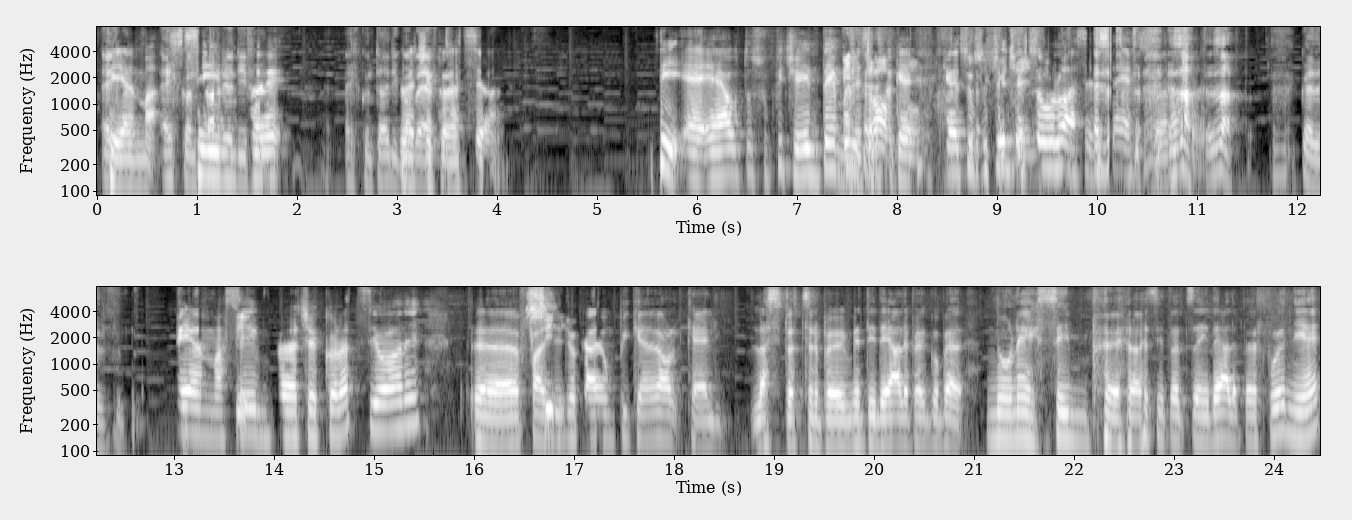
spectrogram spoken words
È il- ferma è il contrario di È il contrario di la Gobert. circolazione. Sì, è, è autosufficiente, ma Fin nel senso troppo che, che è sufficiente solo a se Esatto, stesso. no? esatto, esatto. Quello è il punto. ferma Sì. sempre la circolazione, eh, fargli Sì. giocare un pick and roll che è la situazione probabilmente ideale per Gobert, non è sempre la situazione ideale per Fournier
